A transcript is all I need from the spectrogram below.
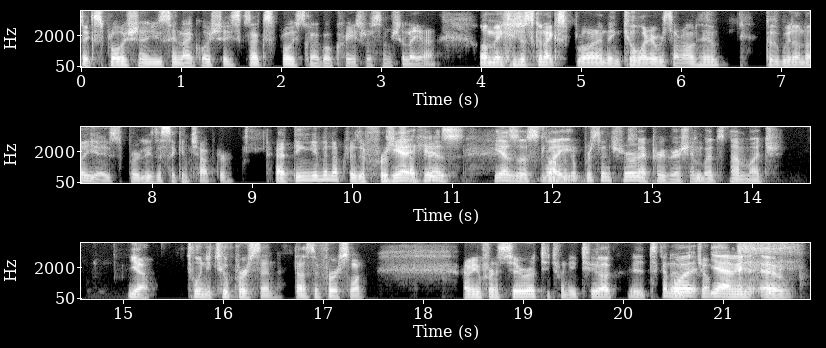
the explosion. You saying like, oh shit, he's gonna explode. He's gonna go crazy or some shit like that. Or maybe he's just gonna explode and then kill whatever's around him. Because we don't know yet. It's barely the second chapter. I think even after the first yeah, chapter, he has he has a slight percent sure. slight progression, but it's not much. Yeah, twenty-two percent. That's the first one. I mean, from zero to twenty-two, uh, it's kind of Well, jump. yeah, I mean, uh,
